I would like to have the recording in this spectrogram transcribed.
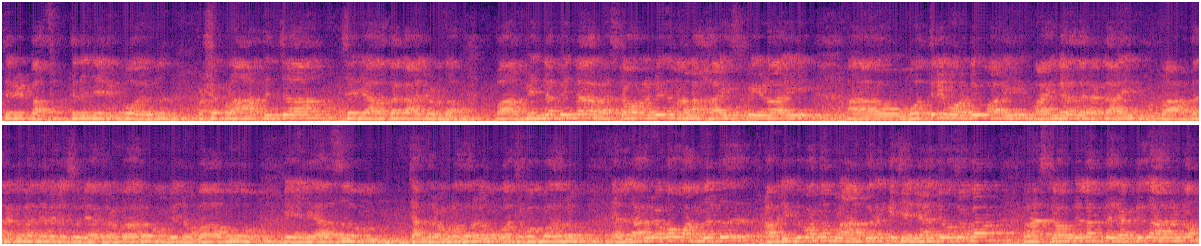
ഇത്തിരി ടഫ് ഇത്തിരി ഞെരുക്കമായിരുന്നു പക്ഷെ പ്രാർത്ഥിച്ച ശരിയാകാത്ത കാര്യമുണ്ടോ. പിന്നെ പിന്നെ റെസ്റ്റോറന്റ് നല്ല ഹൈ സ്പീഡായി ഒത്തിരി മോട്ടീവായി ഭയങ്കര തിരക്കായി. പ്രാർത്ഥനക്ക് തന്നെ വരും. സുരേന്ദ്രൻ പേറും ബിനുബാബുവും ഏലിയാസും ചന്ദ്രൻ ബ്രദറും കൊച്ചപ്പൻ ബ്രദറും എല്ലാവരും ഒക്കെ വന്നിട്ട് അവർക്ക് വന്ന പ്രാർത്ഥനയ്ക്ക് ശനിയാഴ്ച ദിവസമൊക്കെ റെസ്റ്റോറന്റിലെ തിരക്ക് കാരണം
